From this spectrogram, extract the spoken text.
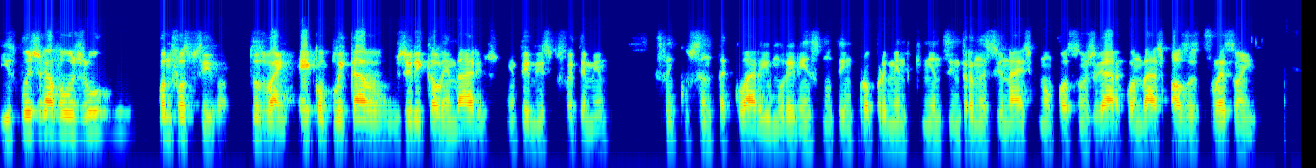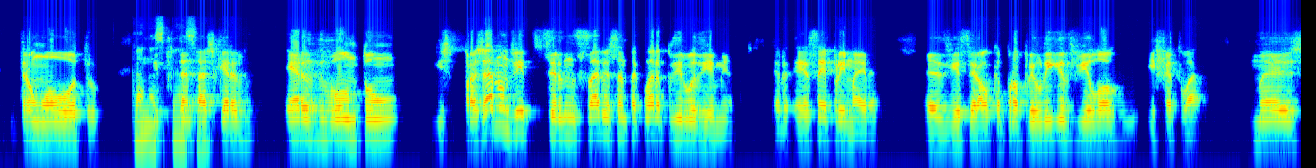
e depois jogava o jogo quando fosse possível. Tudo bem, é complicado gerir calendários, entendo isso perfeitamente. Se bem que o Santa Clara e o Moreirense não têm propriamente 500 internacionais que não possam jogar quando há as pausas de seleções. Terão um ou outro. e, portanto, acho que era, era de bom tom. Isto para já não devia ser necessário a Santa Clara pedir o adiamento. Era, essa é a primeira. Uh, devia ser algo que a própria Liga devia logo efetuar. Mas,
